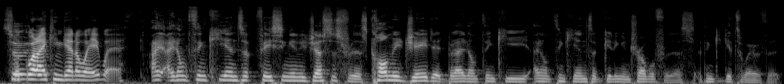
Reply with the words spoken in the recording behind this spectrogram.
so Look what I can get away with. I, I don't think he ends up facing any justice for this. Call me jaded, but I don't think he I don't think he ends up getting in trouble for this. I think he gets away with it.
